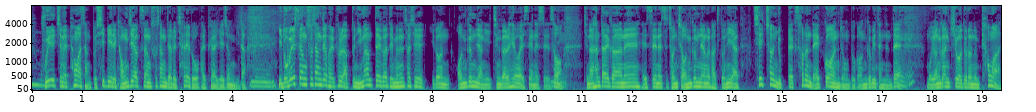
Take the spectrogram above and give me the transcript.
음. 9일쯤에 평화상, 또 12일에 경제학상 수상자를 차례로 발표할 예정입니다. 네. 이 노벨상 수상자 발표를 앞둔 이맘때가 되면은 사실 이런 언급량이 증가를 해요. SNS에서. 네. 지난 한 달간의 SNS 전체 언급량을 봤더니 약 7,634건 정도가 언급이 됐는데 네. 뭐 연관 키워드로는 평화,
